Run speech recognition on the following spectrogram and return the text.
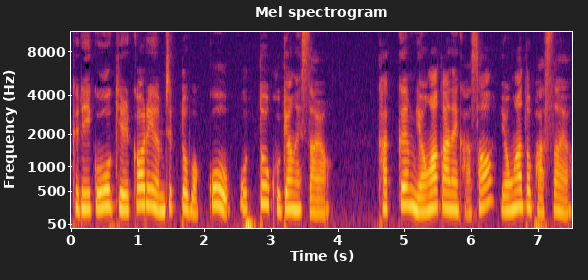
그리고 길거리 음식도 먹고 옷도 구경했어요. 가끔 영화관에 가서 영화도 봤어요.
